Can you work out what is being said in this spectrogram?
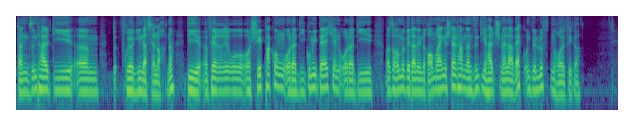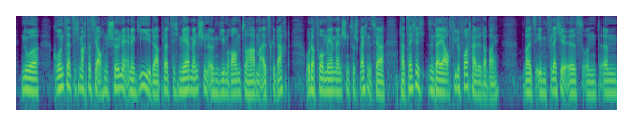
Dann sind halt die, ähm, früher ging das ja noch, ne? Die äh, Ferrero Rocher Packungen oder die Gummibärchen oder die, was auch immer wir dann in den Raum reingestellt haben, dann sind die halt schneller weg und wir lüften häufiger. Nur grundsätzlich macht es ja auch eine schöne Energie, da plötzlich mehr Menschen irgendwie im Raum zu haben als gedacht oder vor mehr Menschen zu sprechen. Ist ja tatsächlich sind da ja auch viele Vorteile dabei, weil es eben Fläche ist und ähm,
